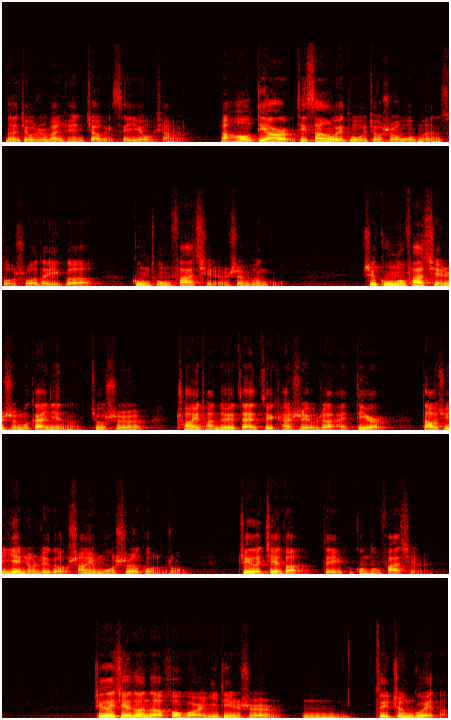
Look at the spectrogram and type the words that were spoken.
那就是完全交给 CEO 享有。然后第二、第三个维度就是我们所说的一个共同发起人身份股。这共同发起人是什么概念呢？就是创业团队在最开始有这个 idea 到去验证这个商业模式的过程中，这个阶段的一个共同发起人。这个阶段的合伙人一定是嗯最珍贵的。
